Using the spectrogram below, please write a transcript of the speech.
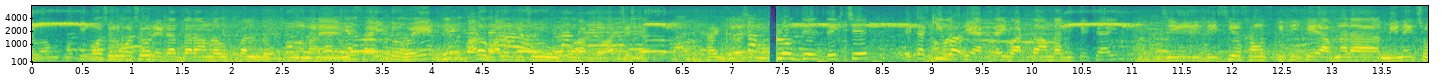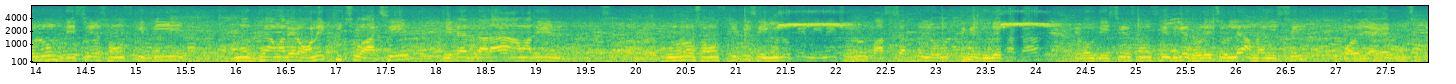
এবং প্রতি বছর বছর এটার দ্বারা আমরা উৎফুল্ল মানে উৎসাহিত হয়ে আরও ভালো কিছু উপহার দেওয়ার চেষ্টা করি। থ্যাংক ইউ লোক দে- দেখছে এটা কি একটাই বার্তা আমরা দিতে চাই যে দেশীয় সংস্কৃতিকে আপনারা মেনে চলুন। দেশীয় সংস্কৃতির মধ্যে আমাদের অনেক কিছু আছে যেটার দ্বারা আমাদের পুরনো সংস্কৃতি সেইগুলোকে মেনে চলুন পাশ্চাত্য জগৎ থেকে দূরে থাকা এবং দেশীয় সংস্কৃতিকে ধরে চললে আমরা নিশ্চয়ই বড় জায়গায় পৌঁছাতে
